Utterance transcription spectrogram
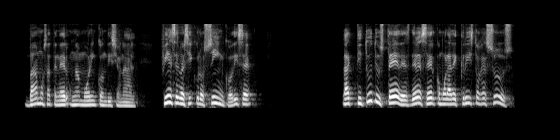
Vamos a tener un amor incondicional. Fíjense el versículo 5, dice, la actitud de ustedes debe ser como la de Cristo Jesús,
